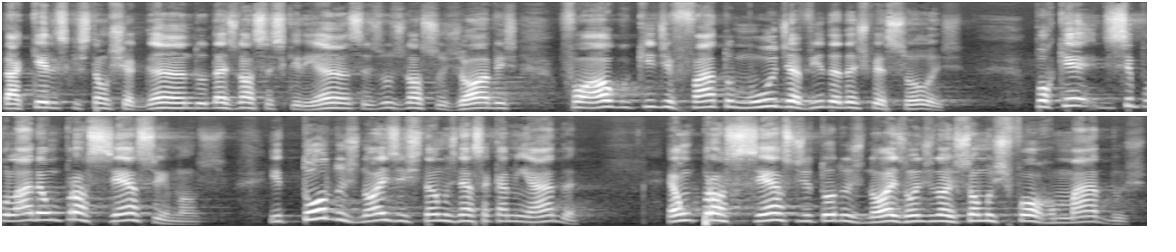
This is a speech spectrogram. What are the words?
daqueles que estão chegando, das nossas crianças, dos nossos jovens, for algo que de fato mude a vida das pessoas. Porque discipulado é um processo, irmãos, e todos nós estamos nessa caminhada. É um processo de todos nós, onde nós somos formados,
